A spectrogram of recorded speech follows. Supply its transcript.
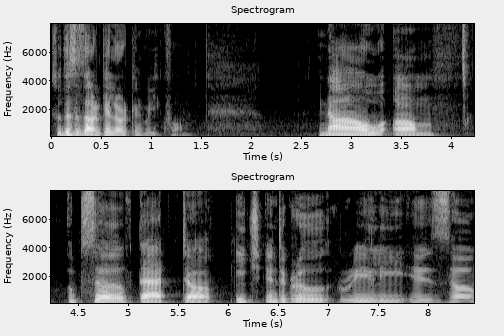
So, this is our Galerkin weak form. Now, um, observe that uh, each integral really is uh,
